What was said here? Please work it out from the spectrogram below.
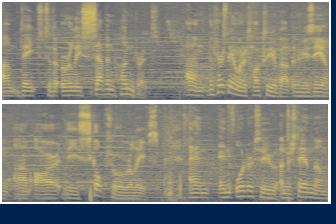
um, date to the early 700s. Um, the first thing I want to talk to you about in the museum um, are the sculptural reliefs. And in order to understand them,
